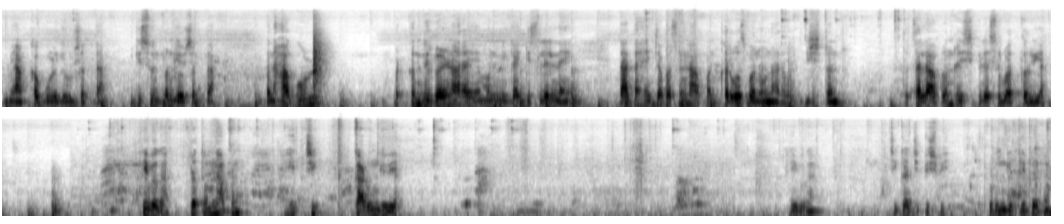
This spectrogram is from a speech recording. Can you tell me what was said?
तुम्ही अख्खा गुळ घेऊ शकता. किसून पण घेऊ शकता. पण हा गुळ पटकन विरघळणार आहे म्हणून मी काय किसलेलं नाही. तर आता ह्याच्यापासून ना आपण खरवस बनवणार आहोत इस्टंट तर चला आपण रेसिपीला सुरुवात करूया. हे बघा प्रथम ना आपण हे चीक काढून घेऊया. हे बघा चिकाची पिशवी फोडून घेतली प्रथम.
